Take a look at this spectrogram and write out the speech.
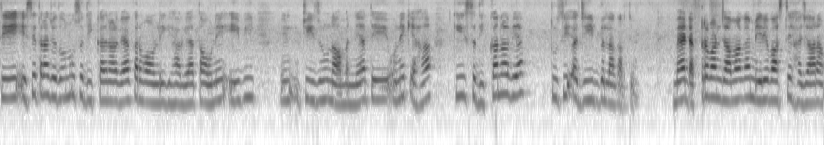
ਤੇ ਇਸੇ ਤਰ੍ਹਾਂ ਜਦੋਂ ਉਹਨੂੰ ਸਦੀਕਾ ਦੇ ਨਾਲ ਵਿਆਹ ਕਰਵਾਉਣ ਲਈ ਕਿਹਾ ਗਿਆ, ਤਾਂ ਉਹਨੇ ਇਹ ਵੀ ਚੀਜ਼ ਨੂੰ ਨਾ ਮੰਨਿਆ ਤੇ ਉਹਨੇ ਕਿਹਾ ਕਿ ਸਦੀਕਾ ਨਾਲ ਵਿਆਹ, ਤੁਸੀਂ ਅਜੀਬ ਗੱਲਾਂ ਕਰਦੇ ਹੋ। ਮੈਂ ਡਾਕਟਰ ਬਣ ਜਾਵਾਂਗਾ, ਮੇਰੇ ਵਾਸਤੇ ਹਜ਼ਾਰਾਂ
